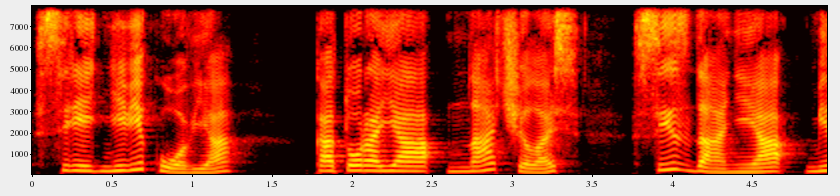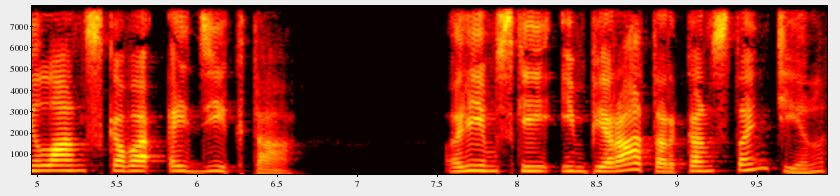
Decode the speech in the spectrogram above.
Средневековья, которая началась с издания Миланского эдикта. Римский император Константин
